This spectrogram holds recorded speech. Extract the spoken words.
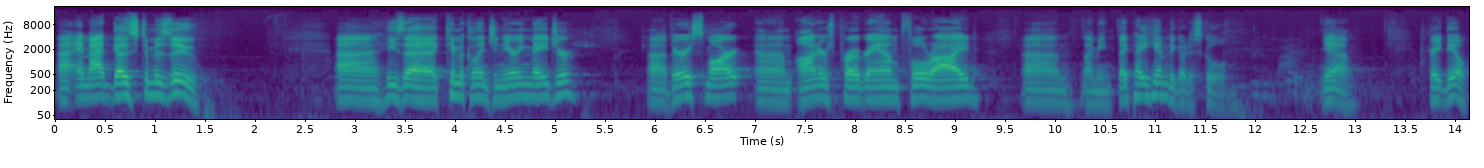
Uh, Ahmad goes to Mizzou. Uh, he's a chemical engineering major, uh, very smart, um, honors program, full ride. Um, I mean, they pay him to go to school. Yeah, great deal.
